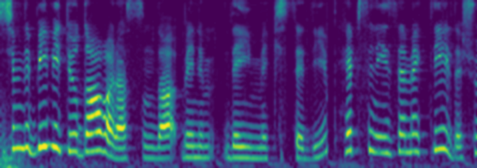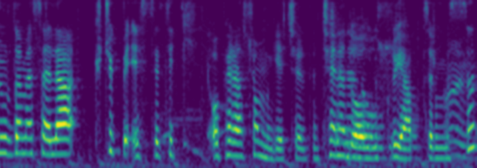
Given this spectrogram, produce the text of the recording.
Şimdi bir video daha var aslında benim değinmek istediğim. Hepsini izlemek değil de şurada mesela küçük bir estetik operasyon mu geçirdin? Çene, Çene dolgusu, dolgusu. yaptırmışsın. Aynen.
